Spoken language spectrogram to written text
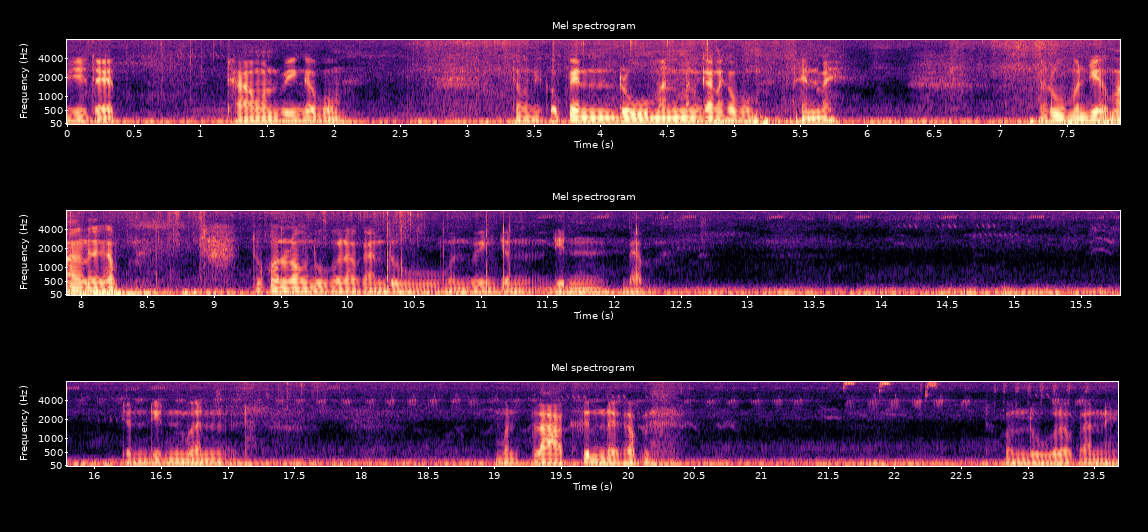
มีแต่ทางมันวิ่งครับผม ตรงนี้ก็เป็นรูมันเหมือนกันครับผมเห็นไหมรูมันเยอะมากเลยครับ ทุกคนลองดูก็แล้วกันดูมันวิ่งจนดินแบบ จนดินเหมือนเหมือนปลาขึ้นเลยครับ ทุกคนดูก็แล้วกันนี่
